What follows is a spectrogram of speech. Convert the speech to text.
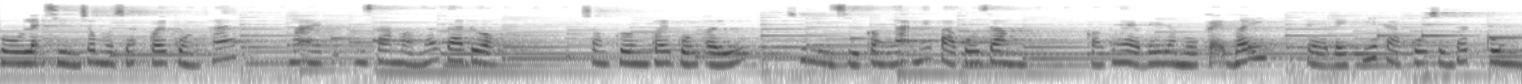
Cô lại chìm trong một trận quay cuồng khác, mãi cũng không sao mở mắt ra được. Trong cơn quay cuồng ấy, Duy Lý chỉ còn lại mách bảo cô rằng có thể đây là một cậy bẫy để bạch thiết đạp cô xuống đất cùng,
